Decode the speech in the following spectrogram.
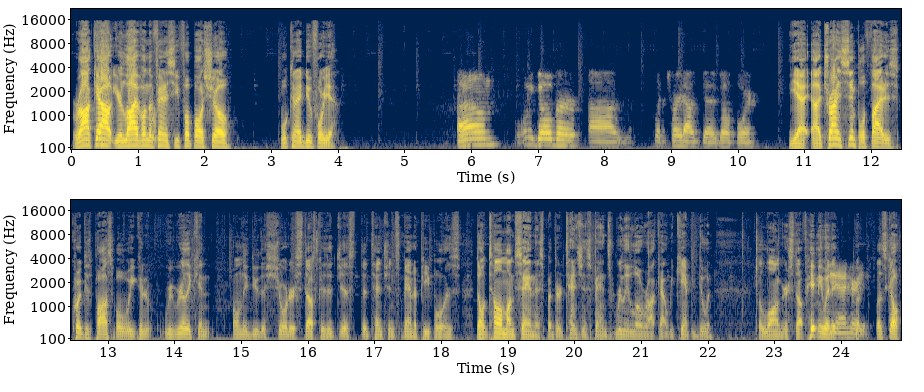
Rock out. You're live on the Fantasy Football Show. What can I do for you? Um, let me go over uh, what trade I was gonna go for. Yeah, uh, try and simplify it as quick as possible. We can, we really can only do the shorter stuff because it just the attention span of people is. Don't tell them I'm saying this, but their attention span's really low. Rock out. We can't be doing the longer stuff. Hit me with Yeah, I it. hear Let- you. Let's go.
